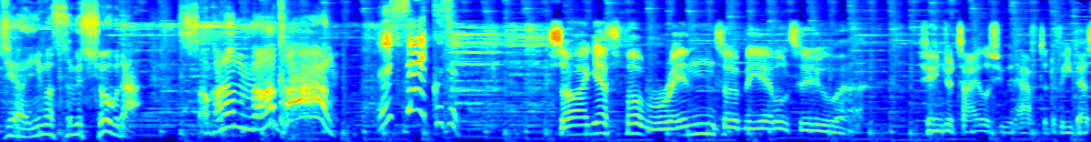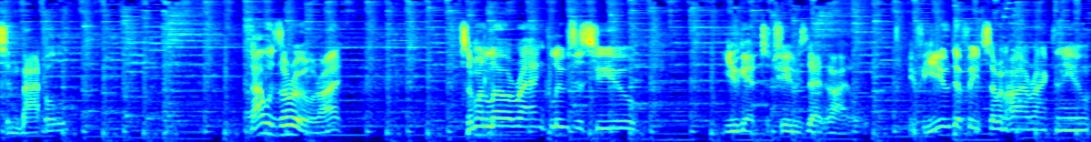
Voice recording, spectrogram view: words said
じゃあ今すぐ勝負だそこのノコンうっさいクズ So I guess for Rin to be able to uh, change her title, she would have to defeat us in battle. That was the rule, right? If someone lower rank loses to you, you get to choose their title. If you defeat someone higher ranked than you,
